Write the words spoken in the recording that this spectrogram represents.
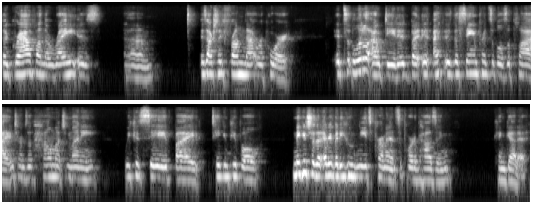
The graph on the right is, um, is actually from that report. It's a little outdated, but it, the same principles apply in terms of how much money we could save by taking people making sure that everybody who needs permanent supportive housing can get it.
